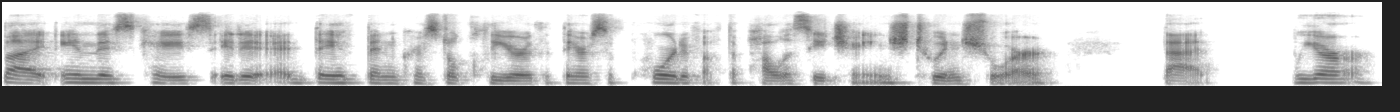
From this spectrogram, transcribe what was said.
But in this case, it, it, they have been crystal clear that they are supportive of the policy change to ensure that we are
